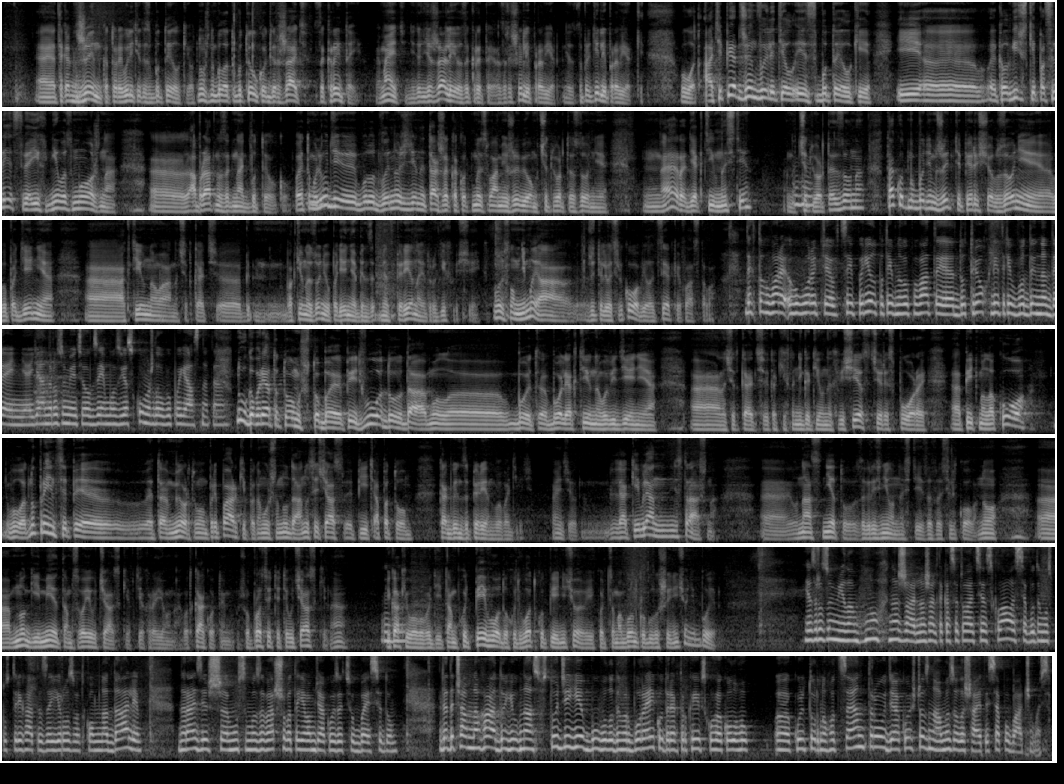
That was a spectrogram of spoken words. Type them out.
э, это как джин, который вылетит из бутылки. Вот нужно было эту бутылку держать закрытой, понимаете? Не держали ее закрытой, разрешили проверки, запретили проверки. Вот. А теперь джин вылетел из бутылки, и э, экологические последствия, их невозможно обратно загнать бутылку. Поэтому люди будут вынуждены, так же, как вот мы с вами живем в четвертой зоне э, радиоактивности, четвертая зона, так вот мы будем жить теперь еще в зоне выпадения э, активного, значит, сказать, э, б- м, в активной зоне выпадения бенз- бензпирена и других вещей. Ну, в основном не мы, а жители Василькова, Белой Церкви, Фастова. Дехто говорить, говорить, в цей період потрібно випивати до трьох літрів води на день. Я не розумію цього взаємозв'язку. Можливо, ви поясните. Ну, говорят о том, чтобы пить воду, да, мол, э, будет более активное выведение э, значит, сказать, каких-то негативных веществ через поры, э, пить молоко. Вот. Ну, в принципе, это мертвому припарке, потому что, ну да, ну сейчас пить, а потом, как бензопирен выводить. Понимаете, вот для киевлян не страшно. Э, У нас нету загрязненности из-за Василькова, но э, многие имеют там свои участки в тех районах. Вот как вот им, что просят эти участки, да, и как его выводить? Там хоть пей воду, хоть водку пей, ничего, и хоть самогонку глуши, ничего не будет. Я зрозуміла. Ну на жаль, на жаль, така ситуація склалася. Будемо спостерігати за її розвитком надалі. Наразі ж мусимо завершувати. Я вам дякую за цю бесіду. Глядачам нагадую, в нас в студії був Володимир Бурейко, директор Київського еколого-культурного центру. Дякую, що з нами залишаєтеся. Побачимось.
